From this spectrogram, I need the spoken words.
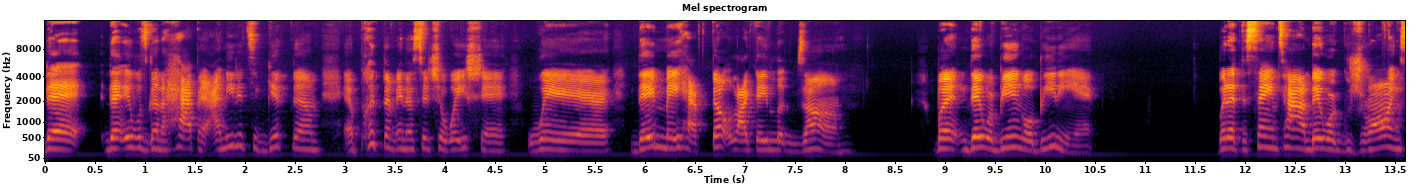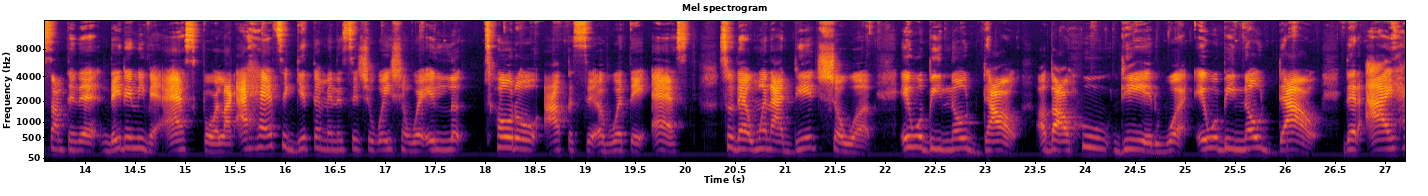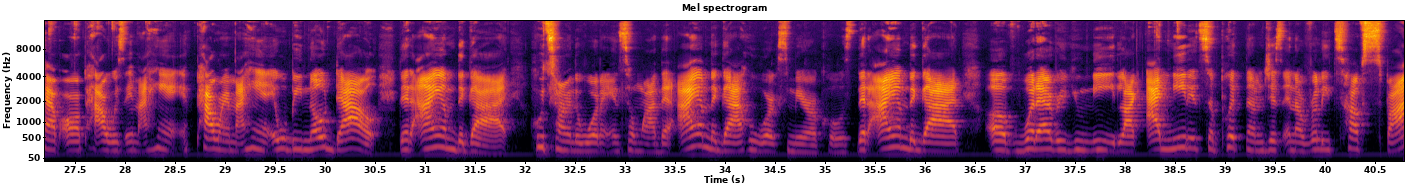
That that it was going to happen. I needed to get them and put them in a situation where they may have felt like they looked dumb, but they were being obedient. But at the same time, they were drawing something that they didn't even ask for. Like I had to get them in a situation where it looked total opposite of what they asked so that when I did show up, it would be no doubt about who did what. It would be no doubt that I have all powers in my hand, power in my hand. It will be no doubt that I am the God who turned the water into wine, that I am the God who works miracles, that I am the God of whatever you need. Like I needed to put them just in a really tough spot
